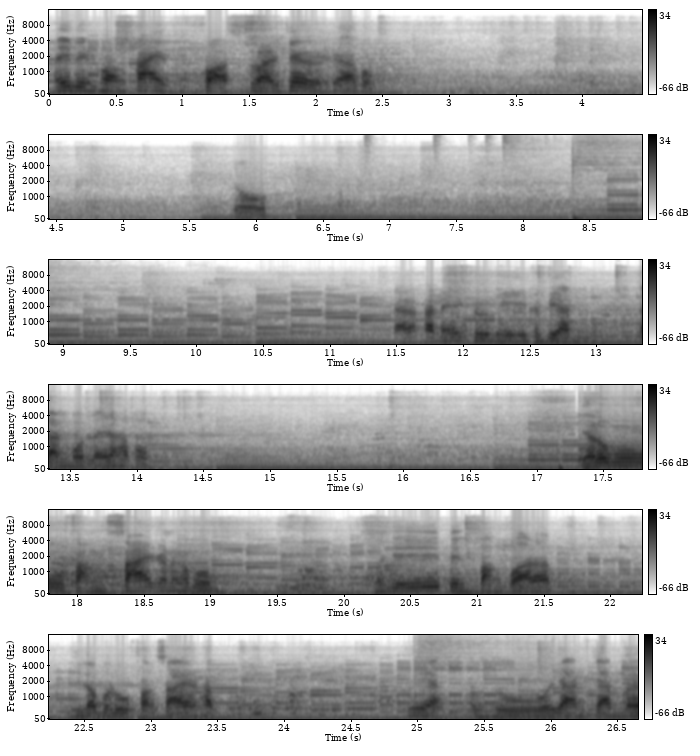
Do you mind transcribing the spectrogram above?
อันนี้เป็นของค่าย Ford Ranger นะครับผมดูแต่ละคันนี้คือมีทะเบียนกันหมดเลยนะครับผม ดี๋ยวเรามาฝั่งซ้ายกันนะครับผม เมื่อกี้เป็นฝั่งขวาแล้วครับนี่เรามาดูฝั่งซ้ายนะครับ เนี่ยโอ้โหยางแจมเล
